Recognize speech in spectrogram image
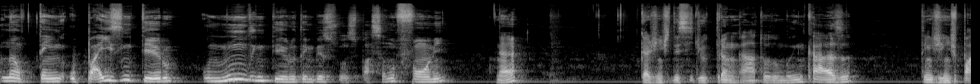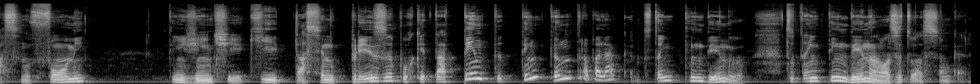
Não, tem o país inteiro, o mundo inteiro tem pessoas passando fome, né? Que a gente decidiu trancar todo mundo em casa. Tem gente passando fome. Tem gente que tá sendo presa porque tá tenta, tentando trabalhar, cara. Tu tá entendendo. Tu tá entendendo a nossa situação, cara.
